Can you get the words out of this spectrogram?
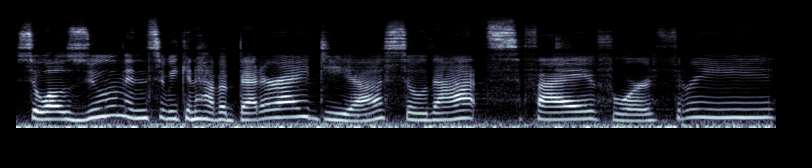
So I'll zoom in so we can have a better idea. So that's five, four, three.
